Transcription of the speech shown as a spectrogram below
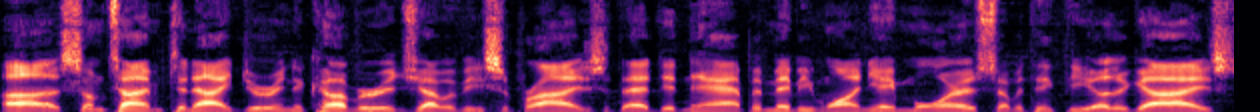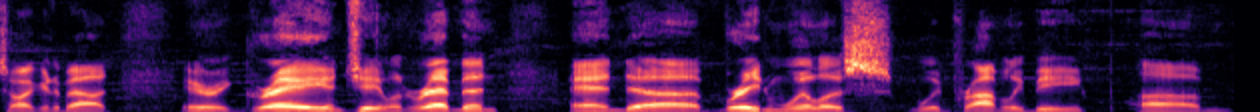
uh, sometime tonight during the coverage. I would be surprised if that didn't happen. Maybe Wanya Morris. I would think the other guys talking about Eric Gray and Jalen Redmond and uh, Brayden Willis would probably be, um,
